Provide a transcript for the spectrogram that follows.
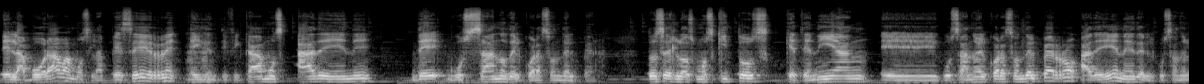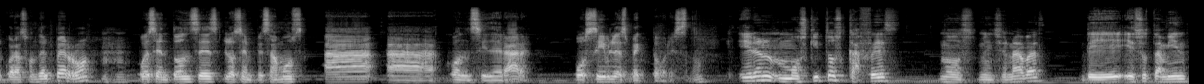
elaborábamos la PCR e identificábamos ADN de gusano del corazón del perro. Entonces los mosquitos que tenían eh, gusano del corazón del perro, ADN del gusano del corazón del perro, pues entonces los empezamos a, considerar posibles vectores. ¿no? Eran mosquitos cafés, nos mencionabas, de eso también,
